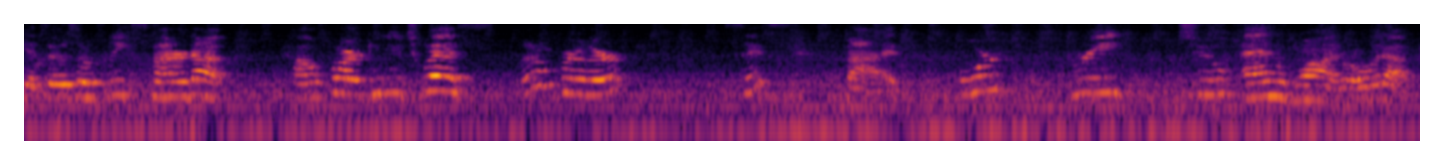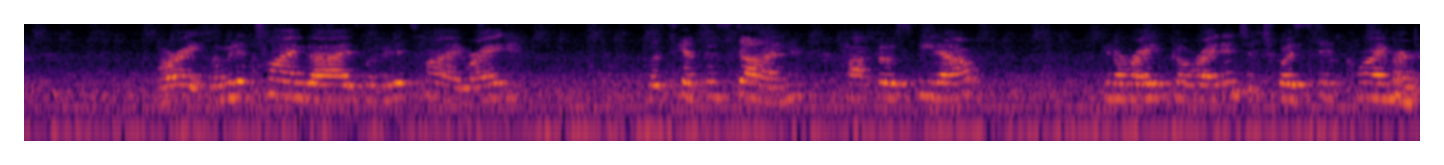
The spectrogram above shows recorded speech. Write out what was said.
Get those obliques fired up. How far can you twist? A little further. Six, five, four, three, two, and one. Roll it up. All right, limited time, guys. Limited time, right? Let's get this done. Pop those feet out. Gonna right, go right into twisted climbers.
